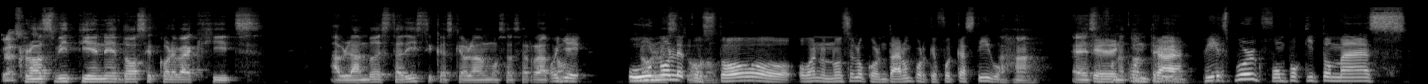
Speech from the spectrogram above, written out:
Crosby tiene 12 quarterback hits. Hablando de estadísticas que hablábamos hace rato. Oye, uno le costó, o bueno, no se lo contaron porque fue castigo. Ajá. fue contra Pittsburgh fue un poquito más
